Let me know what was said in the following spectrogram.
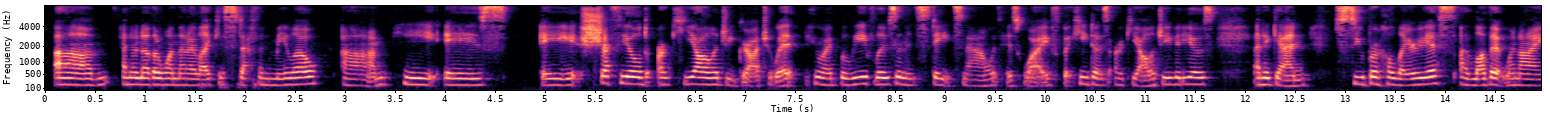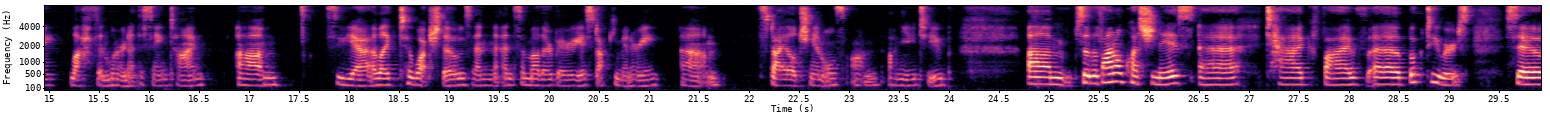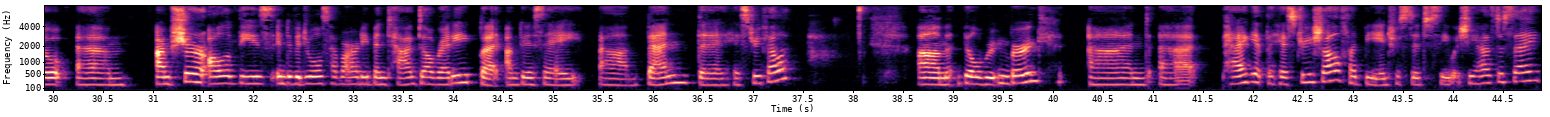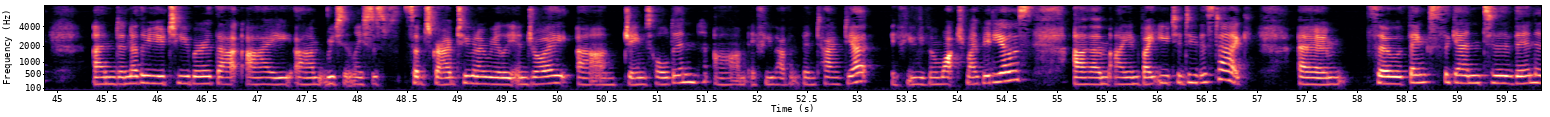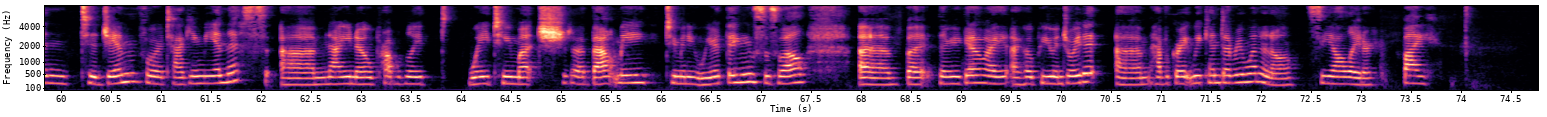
Um, and another one that I like is Stefan Milo. Um, he is a Sheffield archaeology graduate who I believe lives in the States now with his wife, but he does archaeology videos. And again, super hilarious. I love it when I laugh and learn at the same time. Um, so yeah, I like to watch those and, and some other various documentary um, style channels on, on YouTube. Um, so the final question is uh, tag five uh, booktubers. So um, I'm sure all of these individuals have already been tagged already, but I'm going to say um, Ben, the history fellow, um, Bill Ruttenberg, and uh, Peg at the history shelf. I'd be interested to see what she has to say. And another YouTuber that I um, recently subscribed to and I really enjoy, um, James Holden. Um, if you haven't been tagged yet, if you even watch my videos, um, I invite you to do this tag. Um, so thanks again to Vin and to Jim for tagging me in this. Um, now you know probably way too much about me, too many weird things as well. Uh, but there you go. I, I hope you enjoyed it. have a great weekend, everyone, and I'll see y'all later. Bye.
